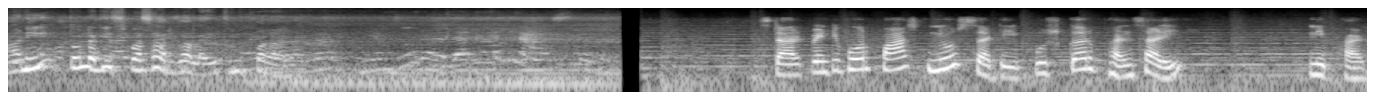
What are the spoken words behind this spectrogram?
आणि तो लगेच पसार झाला इथून पळाला. स्टार ट्वेंटी फोर फास्ट न्यूजसाठी पुष्कर भन्साळी निफाड.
